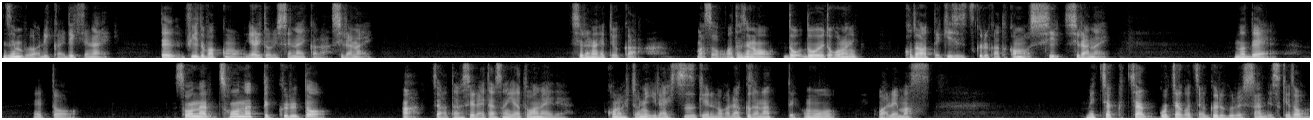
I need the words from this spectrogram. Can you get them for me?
全部は理解できてない。で、フィードバックもやり取りしてないから知らない。知らないというか、まあそう、私のどどういうところにこだわって記事作るかとかも知らない。ので、えっと、そうなる、そうなってくると、あ、じゃあ新しいライターさん雇わないで、この人に依頼し続けるのが楽だなって思われます。めちゃくちゃごちゃごちゃぐるぐるしたんですけど、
